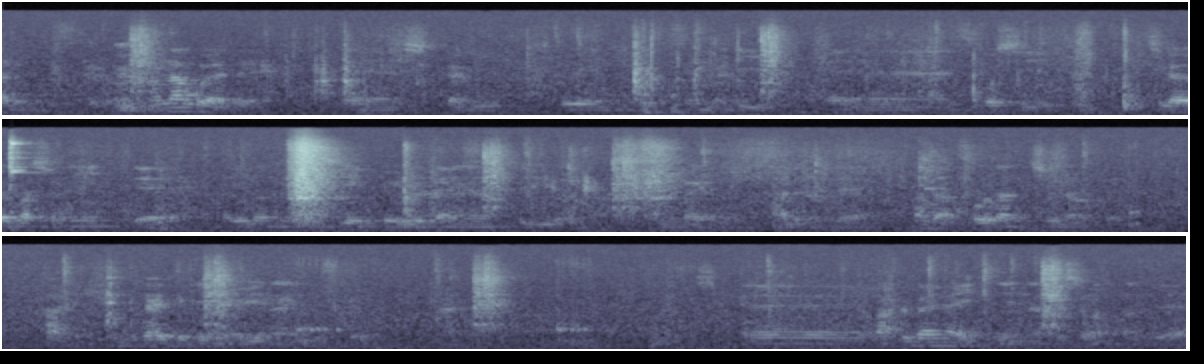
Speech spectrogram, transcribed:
あるんですけど、ま名古屋で、えー、しっかりトレーニングを積んだり、えー、少し違う場所に行っていろんな刺激を入れたいなというような考えもあるのでまだ相談中なので、はい、具体的には言えないんですけど、えーまあ、不甲斐ない1年になってしまったので、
